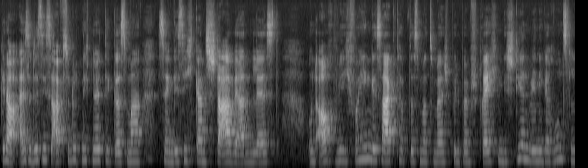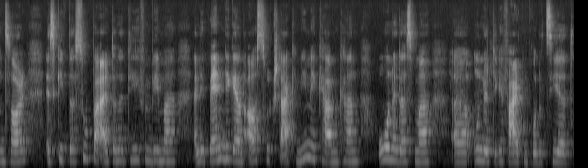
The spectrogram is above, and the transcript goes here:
genau, also das ist absolut nicht nötig, dass man sein Gesicht ganz starr werden lässt. Und auch wie ich vorhin gesagt habe, dass man zum Beispiel beim Sprechen die Stirn weniger runzeln soll. Es gibt da super Alternativen, wie man eine lebendige und ausdrucksstarke Mimik haben kann, ohne dass man äh, unnötige Falten produziert.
